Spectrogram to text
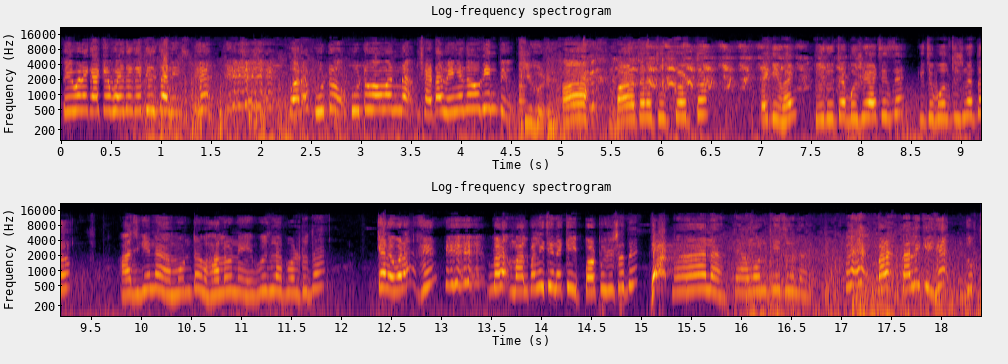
তুই বড়া কাকে ভয় দেখাচ্ছিস জানিস হ্যাঁ? বড়া ফুটো ফুটো আমার না সেটা ভেঙে দেবো কিন্তু। বাড়া তারা চুপ কর তো। এ কি ভাই তুই দুটা বসে আছিস যে কিছু বলছিস না তো? আজকে না মনটা ভালো নেই বুঝলা পল্টুদা? কেন বড়া হ্যাঁ? বড়া মাল পালিয়েছে নাকি পরপুষের সাথে? না না তেমন কিছু না। হ্যাঁ, তাহলে কি? হ্যাঁ গুপ্ত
